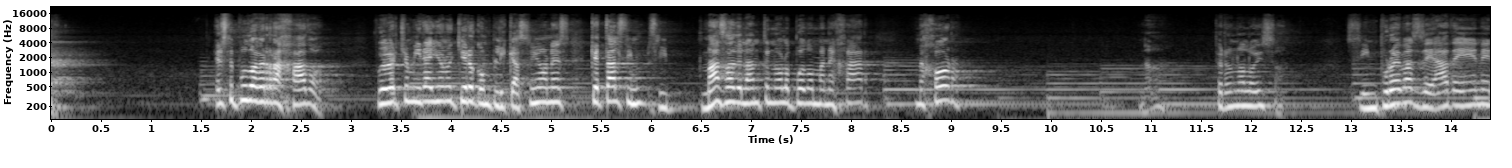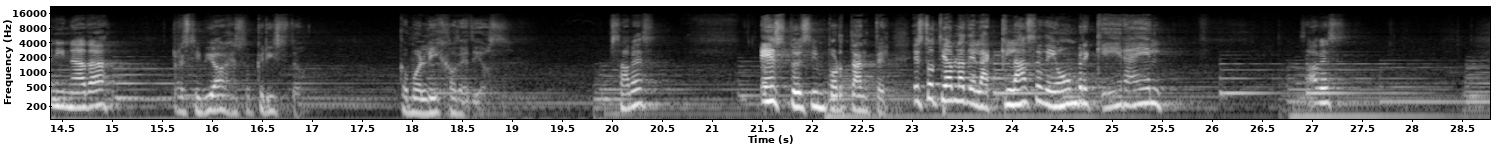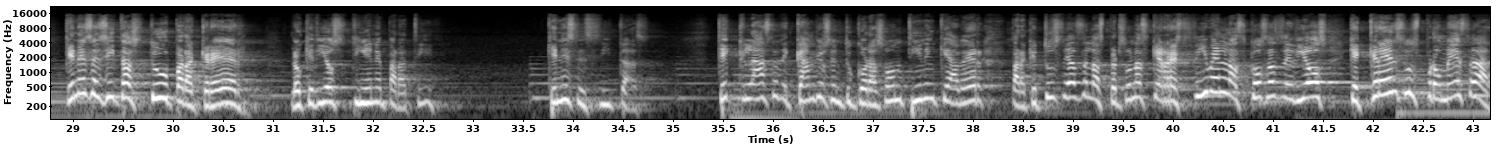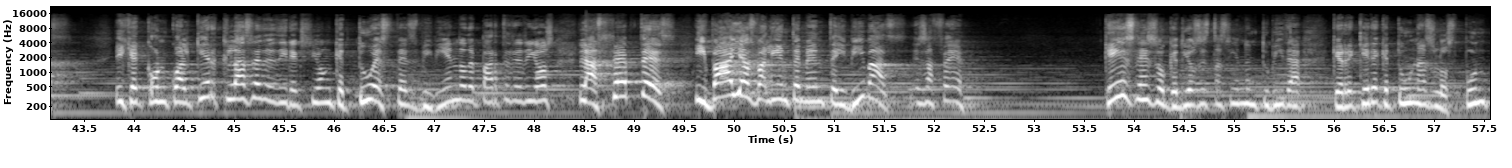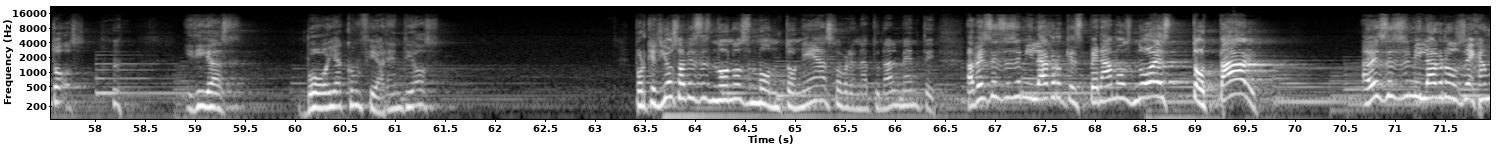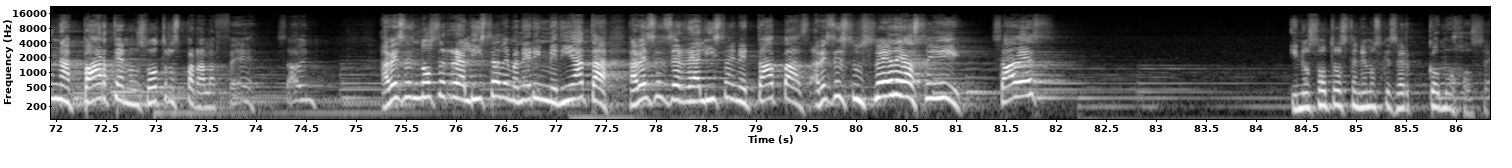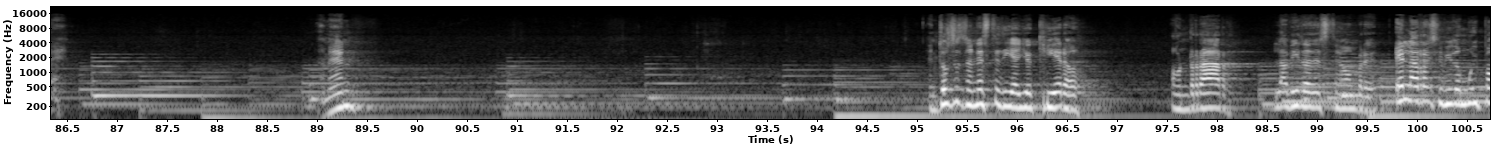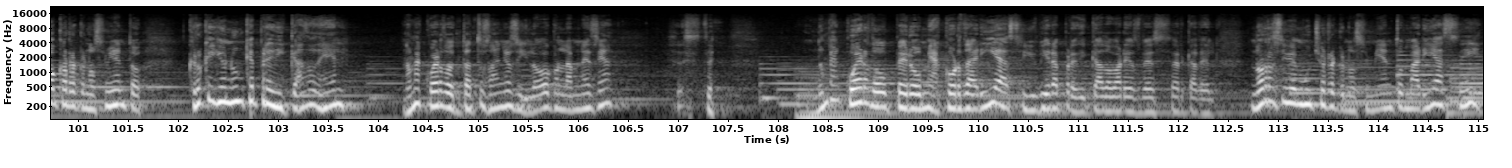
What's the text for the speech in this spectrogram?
Él se pudo haber rajado, pudo haber dicho, mira, yo no quiero complicaciones, ¿qué tal si, si más adelante no lo puedo manejar? Mejor. No, pero no lo hizo. Sin pruebas de ADN ni nada, recibió a Jesucristo como el Hijo de Dios. ¿Sabes? Esto es importante. Esto te habla de la clase de hombre que era él. ¿Sabes? ¿Qué necesitas tú para creer lo que Dios tiene para ti? ¿Qué necesitas? ¿Qué clase de cambios en tu corazón tienen que haber para que tú seas de las personas que reciben las cosas de Dios, que creen sus promesas? Y que con cualquier clase de dirección que tú estés viviendo de parte de Dios, la aceptes y vayas valientemente y vivas esa fe. ¿Qué es eso que Dios está haciendo en tu vida que requiere que tú unas los puntos y digas, voy a confiar en Dios? Porque Dios a veces no nos montonea sobrenaturalmente. A veces ese milagro que esperamos no es total. A veces ese milagro nos deja una parte a nosotros para la fe, ¿saben? A veces no se realiza de manera inmediata, a veces se realiza en etapas, a veces sucede así, ¿sabes? Y nosotros tenemos que ser como José. Amén. Entonces en este día yo quiero honrar la vida de este hombre. Él ha recibido muy poco reconocimiento. Creo que yo nunca he predicado de él. No me acuerdo en tantos años y luego con la amnesia. Este, no me acuerdo, pero me acordaría si hubiera predicado varias veces cerca de él. No recibe mucho reconocimiento. María sí.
